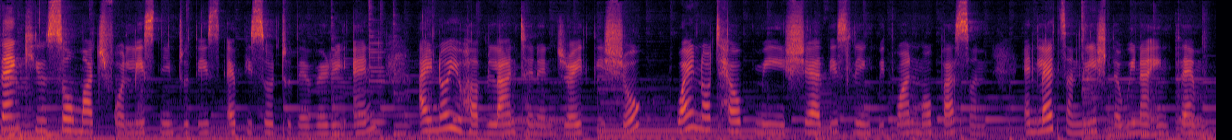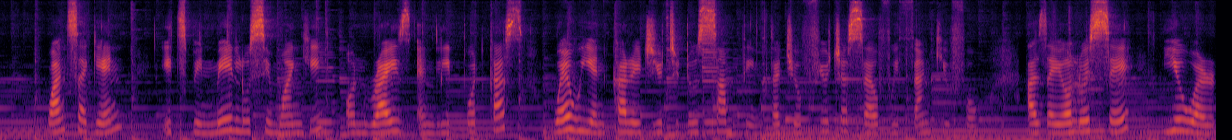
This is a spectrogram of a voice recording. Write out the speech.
Thank you so much for listening to this episode to the very end. I know you have learned and enjoyed this show. Why not help me share this link with one more person and let's unleash the winner in them? Once again, it's been me, Lucy Mwangi, on Rise and Lead podcast, where we encourage you to do something that your future self will thank you for. As I always say, you are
